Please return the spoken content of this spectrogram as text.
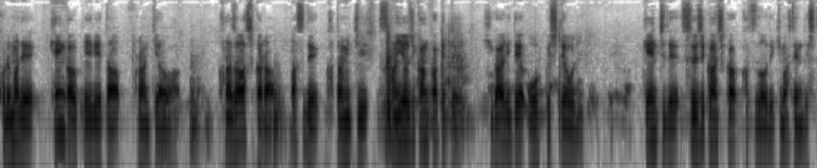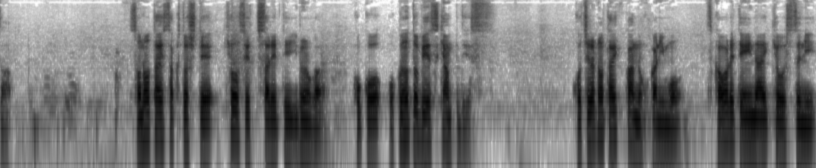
これまで県が受け入れたボランティアは、金沢市からバスで片道3、4時間かけて日帰りで往復しており、現地で数時間しか活動できませんでした。その対策として今日設置されているのが、ここ奥能登ベースキャンプです。こちらの体育館の他にも使われていない教室に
